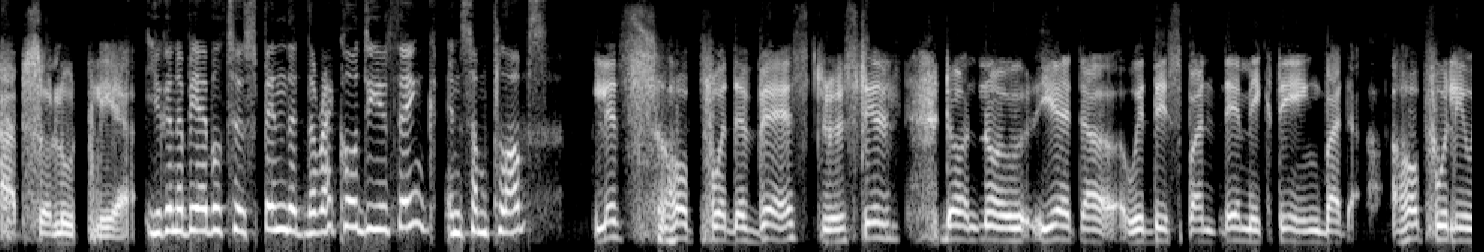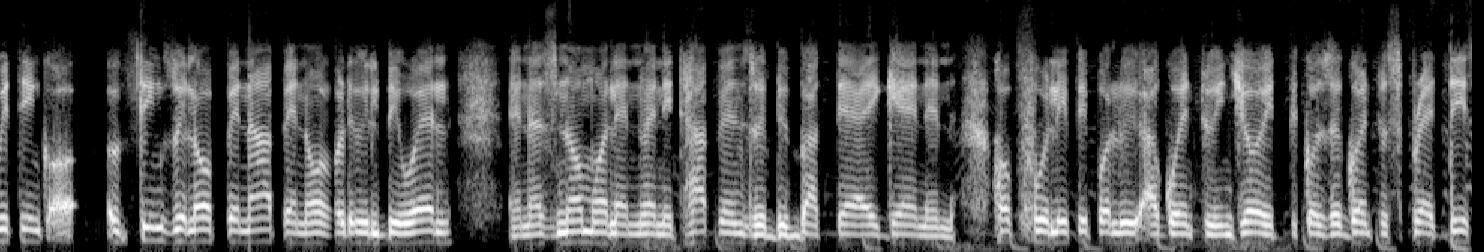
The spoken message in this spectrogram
Absolutely, yeah. You're going to be able to spin the, the record, do you think, in some clubs? let's hope for the best. We still don't know yet uh, with this pandemic thing, but hopefully we think things will open up and all will be well and as normal. And when it happens, we'll be back there again. And hopefully people are going to enjoy it because they're going to spread this.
